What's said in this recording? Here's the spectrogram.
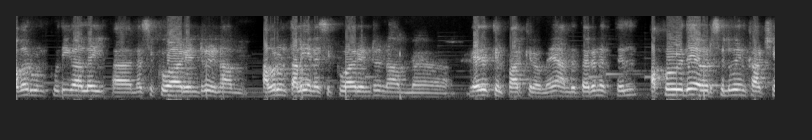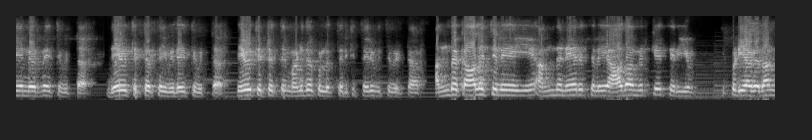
அவர் உன் குதிகாலை நசுக்குவார் என்று நாம் அவரும் தலையை நசுக்குவார் என்று நாம் அஹ், வேதத்தில் பார்க்கிறோமே அந்த தருணத்தில் அப்பொழுதே அவர் சிலுவையின் காட்சியை நிர்ணயித்து விட்டார். தேவ திட்டத்தை விதைத்து விட்டார். தேவ திட்டத்தை மனித குலத்திற்கு தெரிவித்து விட்டார். அந்த காலத்திலேயே அந்த நேரத்திலேயே ஆதாமிற்கே தெரியும் இப்படியாக தான்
